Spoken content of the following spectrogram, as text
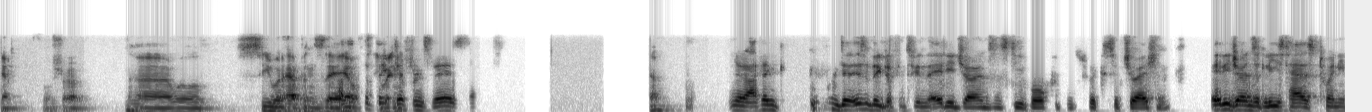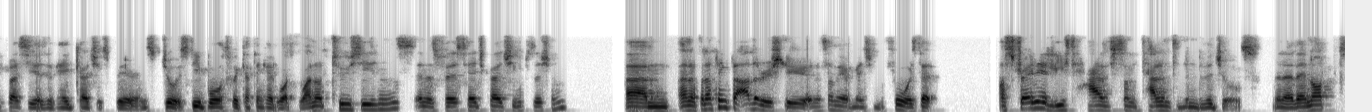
Yeah, for sure. Uh, we'll see what happens there. I think the big when- difference there is that, Yeah. you know, I think there is a big difference between the Eddie Jones and Steve Borthwick situation. Eddie Jones at least has 20 plus years of head coach experience. Steve Borthwick, I think, had what one or two seasons in his first head coaching position. Um, and but I think the other issue, and it's something I've mentioned before, is that Australia at least have some talented individuals. You know, they're not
